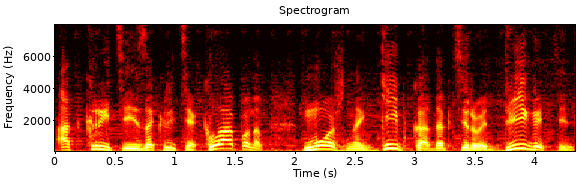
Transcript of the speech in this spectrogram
открытия и закрытия клапанов, можно гибко адаптировать двигатель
